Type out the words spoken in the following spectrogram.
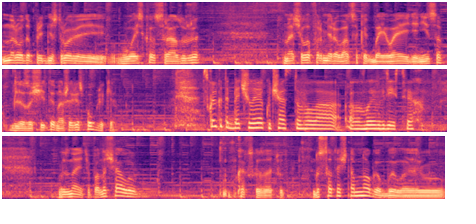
народа Приднестровья и войска сразу же начало формироваться как боевая единица для защиты нашей республики. Сколько тогда человек участвовало в боевых действиях? Вы знаете, поначалу, как сказать, вот, достаточно много было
